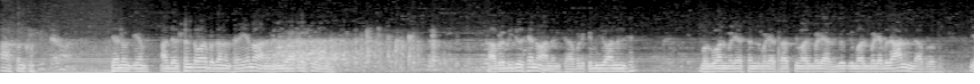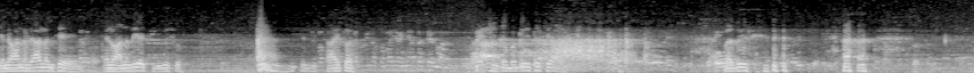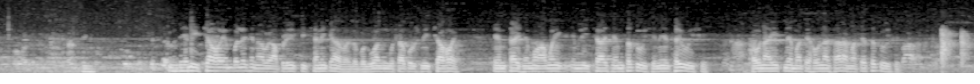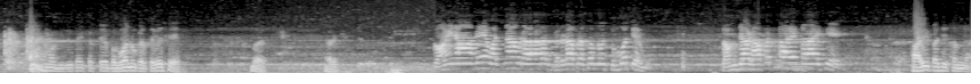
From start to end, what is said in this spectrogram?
હા પંખો. શેનો કેમ આ દર્શન તમારા બધાનો થાય, એનો આનંદ. બીજો આપણે શું આનંદ? આપણે બીજો શેનો આનંદ છે? આપણે કે બીજો આનંદ છે? ભગવાન મળ્યા, સંત મળ્યા શાસ્ત્રી મહારાજ મળ્યા યોગી મહારાજ મળ્યા, બધા આનંદ આપણો તો. એનો આનંદ આનંદ છે. એનો આનંદ એ જ છે. બીજું શું? થાય તો તો બધું થશે આ બધું એની ઈચ્છા હોય એમ બને છે ને આપણે શિક્ષાની ક્યાં હોય તો ભગવાન મોટા પુરુષની ઈચ્છા હોય એમ થાય છે એમાં આમાં એમની ઈચ્છા છે એમ થતું હોય છે ને એ થયું હોય છે. હવના હિતને માટે હવના સારા માટે થતું હોય છે. એમાં બીજું કંઈ કર્તવ્ય ભગવાનનું કર્તવ્ય છે? બસ. અરે. સ્વામિનારાયણ હે ગરડા પ્રસંગનું ચુમ્મોતેરમું. સમજણ આપતકાળે કરાય છે. આવી પછી સમજણ.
